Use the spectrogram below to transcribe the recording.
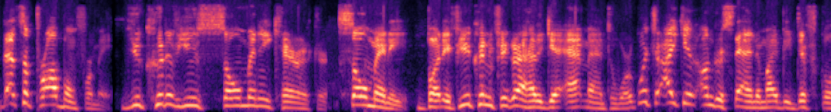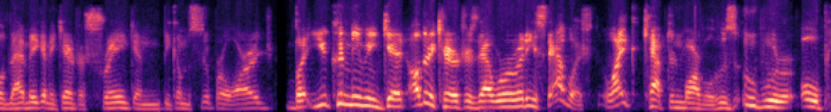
that's a problem for me. You could have used so many characters, so many, but if you couldn't figure out how to get Ant Man to work, which I can understand, it might be difficult that making a character shrink and become super large, but you couldn't even get other characters that were already established, like Captain Marvel, who's uber OP.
